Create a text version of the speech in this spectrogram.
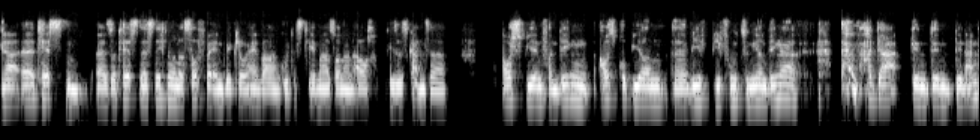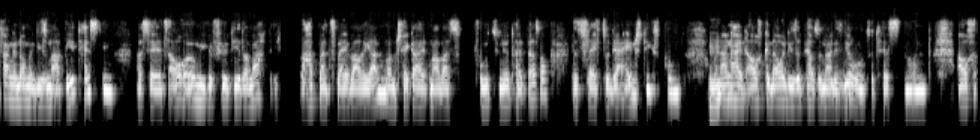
Ja, äh, testen. Also testen ist nicht nur in der Softwareentwicklung einfach ein gutes Thema, sondern auch dieses ganze Ausspielen von Dingen, ausprobieren, äh, wie, wie funktionieren Dinge, hat ja den, den, den Anfang genommen in diesem AB-Testing, was ja jetzt auch irgendwie gefühlt jeder macht. Ich hat mal zwei Varianten und checke halt mal, was funktioniert halt besser. Das ist vielleicht so der Einstiegspunkt. Mhm. Und dann halt auch genau diese Personalisierung zu testen und auch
